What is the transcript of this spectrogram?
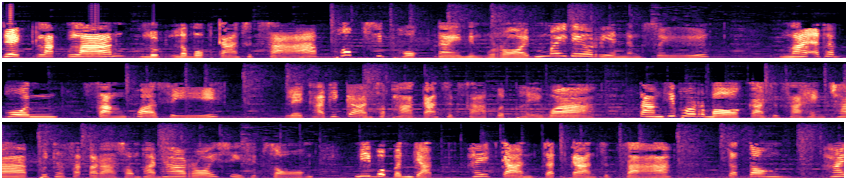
เด็กหลักล้านหลุดระบบการศึกษาพบ 16 ใน 100 ไม่ได้เรียนหนังสือ นายอัธพล สังควาสี เลขาธิการสภาการศึกษาเปิดเผยว่า ตามที่พรบการศึกษาแห่งชาติพุทธศักราช 2542 มีบทบัญญัติให้การจัดการศึกษา จะต้องให้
